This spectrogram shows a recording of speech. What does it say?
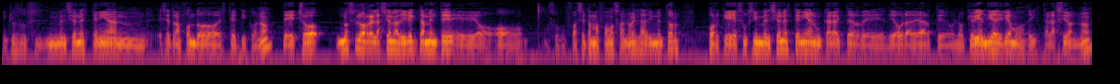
incluso sus invenciones, tenían ese trasfondo estético, ¿no? De hecho, no se lo relaciona directamente, eh, o, o su faceta más famosa no es la de inventor, porque sus invenciones tenían un carácter de, de obra de arte, o lo que hoy en día diríamos de instalación, ¿no?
